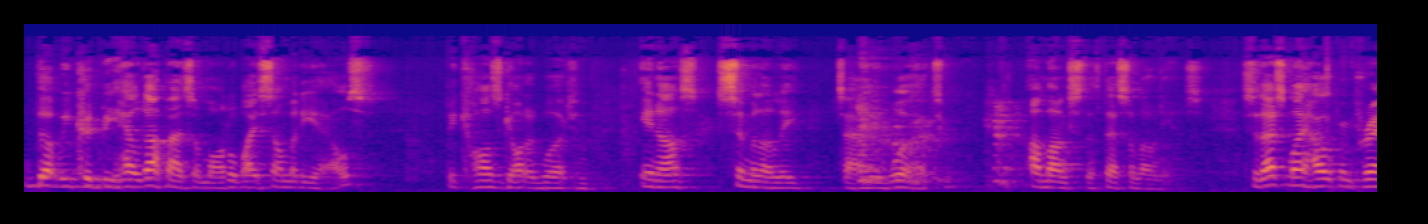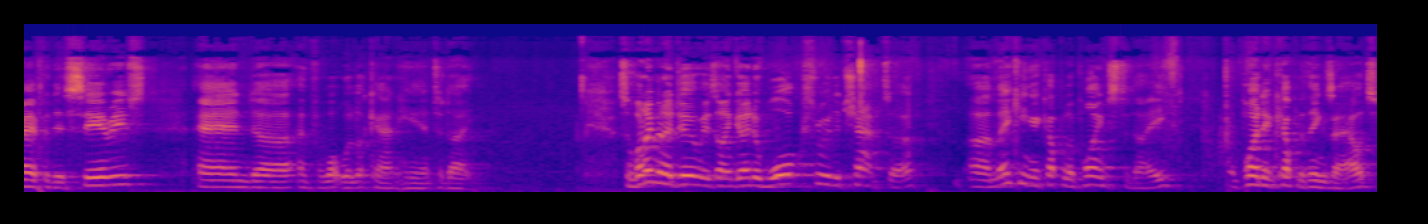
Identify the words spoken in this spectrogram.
that we could be held up as a model by somebody else because God had worked in, in us similarly to how He worked amongst the Thessalonians. So that's my hope and prayer for this series and, uh, and for what we're looking at here today. So, what I'm going to do is I'm going to walk through the chapter, uh, making a couple of points today, and pointing a couple of things out,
